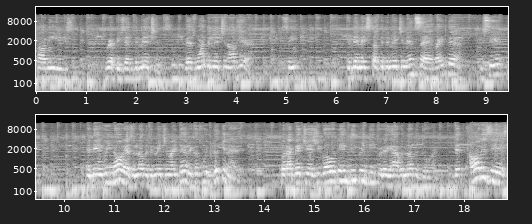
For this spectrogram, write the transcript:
how these represent dimensions. There's one dimension out here, see? And then they stuck a dimension inside right there. You see it? And then we know there's another dimension right there because we're looking at it. But I bet you as you go in deeper and deeper, they have another door. That all this is,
